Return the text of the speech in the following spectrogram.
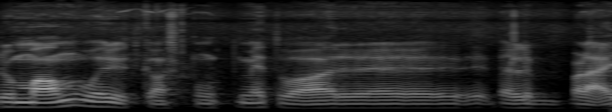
romanen, hvor utgangspunktet mitt var eh, Eller blei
